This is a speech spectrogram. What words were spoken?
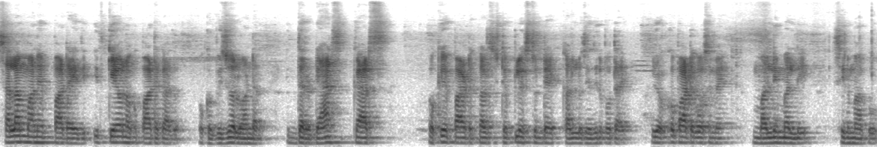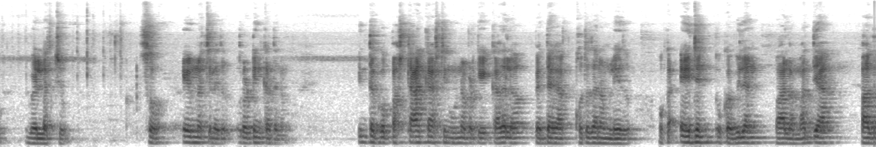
సలం అనే పాట ఇది. ఇది కేవలం ఒక పాట కాదు ఒక విజువల్ వండర్ ఇద్దరు డ్యాన్స్ గార్డ్స్ ఒకే పాట కలిసి స్టెప్పులు వేస్తుంటే కళ్ళు చెదిరిపోతాయి. ఈ ఒక్క పాట కోసమే మళ్ళీ మళ్ళీ సినిమాకు వెళ్ళొచ్చు. సో ఏం నచ్చలేదు. రొటీన్ కథనం. ఇంత గొప్ప స్టార్ కాస్టింగ్ ఉన్నప్పటికీ కథలో పెద్దగా కొత్తదనం లేదు. ఒక ఏజెంట్ ఒక విలన్ వాళ్ళ మధ్య పగ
